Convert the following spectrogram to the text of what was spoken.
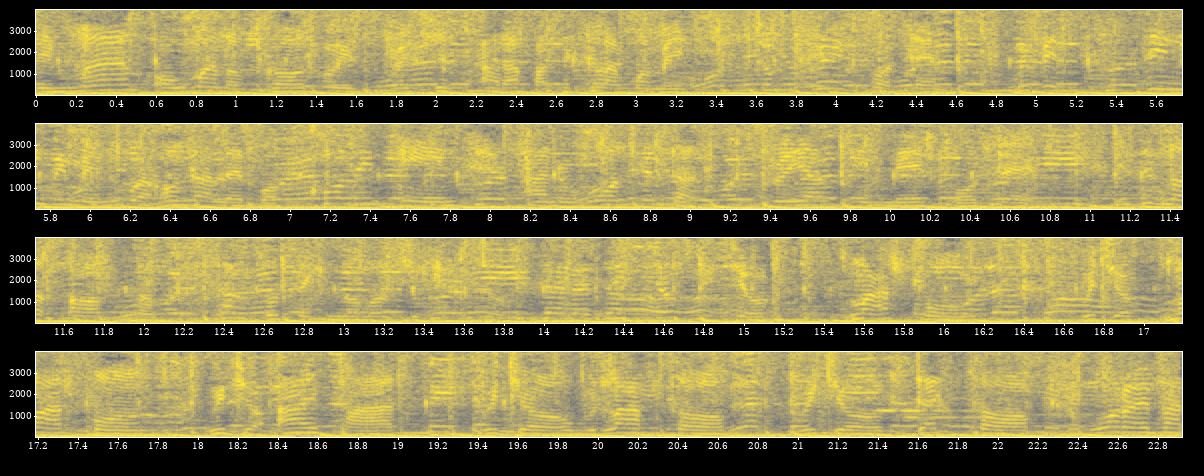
the man or woman of God who is preaching at a particular moment to pray for them. We've been seeing women who are under labor calling in and wanting that prayers be made for them. Is it not awesome. That's what technology can do. You smartphone, with your smartphone, with your iPad, with your laptop, with your desktop, whatever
